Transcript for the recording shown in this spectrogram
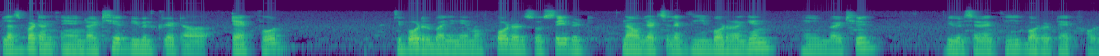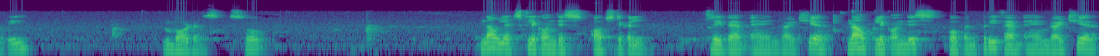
plus button. And right here we will create a tag for the border by the name of border. So save it now let's select the border again and right here we will select the border tag for the borders. So now let's click on this obstacle prefab and right here. Now click on this open prefab and right here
